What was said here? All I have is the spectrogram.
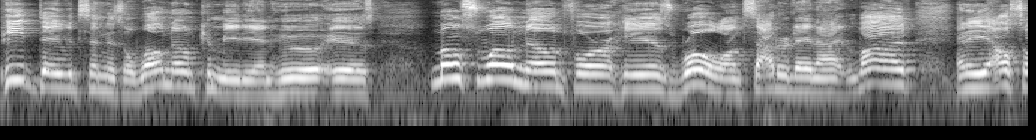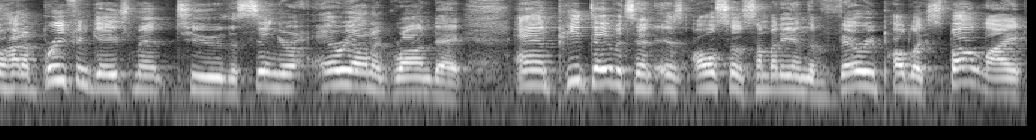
Pete Davidson is a well-known comedian who is most well known for his role on Saturday Night Live, and he also had a brief engagement to the singer Ariana Grande. And Pete Davidson is also somebody in the very public spotlight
